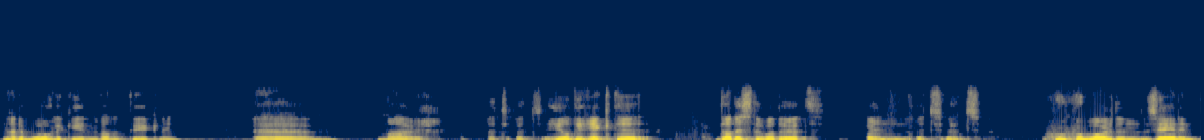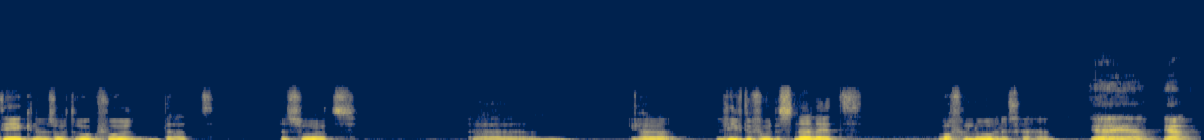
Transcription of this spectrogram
naar de mogelijkheden van de tekening. Ehm, maar het, het heel directe, dat is er wat uit. En het, het goed geworden zijn in tekenen zorgt er ook voor dat een soort ehm, ja, liefde voor de snelheid wat verloren is gegaan. Ja, ja, ja.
